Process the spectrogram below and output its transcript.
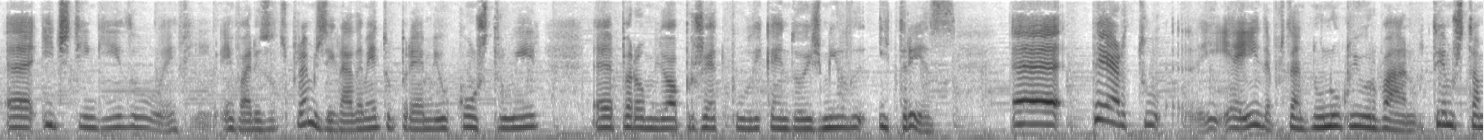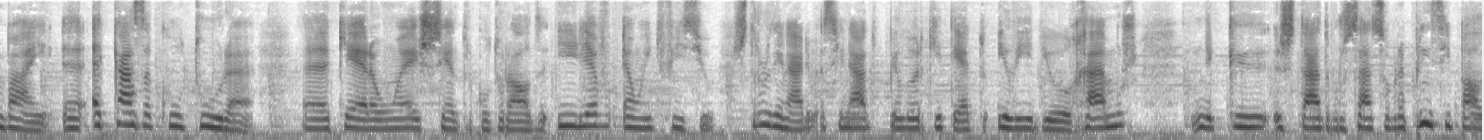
Uh, e distinguido enfim, em vários outros prémios, designadamente o prémio Construir uh, para o melhor projeto público em 2013. Uh, perto, e ainda, portanto, no núcleo urbano, temos também uh, a Casa Cultura, uh, que era um ex-centro cultural de Ilhavo. É um edifício extraordinário, assinado pelo arquiteto Ilídio Ramos, que está debruçado sobre a principal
